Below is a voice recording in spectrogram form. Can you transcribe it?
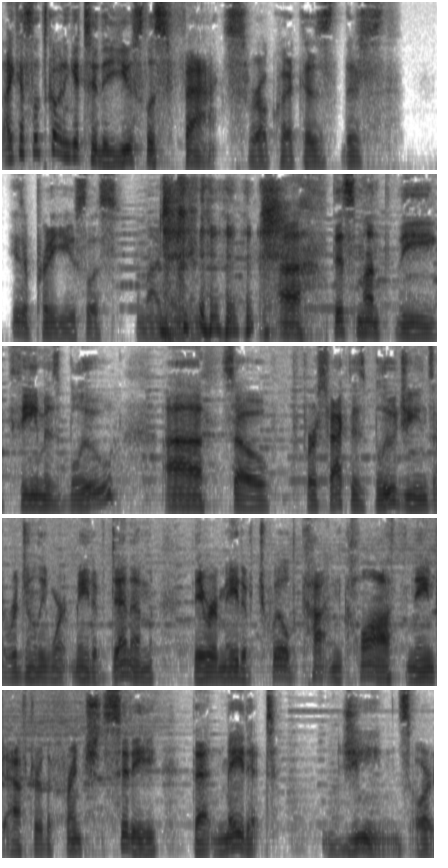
I guess let's go ahead and get to the useless facts real quick because there's these are pretty useless in my opinion. uh, this month the theme is blue. Uh, so first fact is blue jeans originally weren't made of denim; they were made of twilled cotton cloth named after the French city that made it. Jeans or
